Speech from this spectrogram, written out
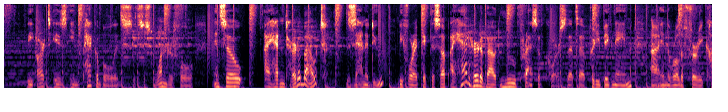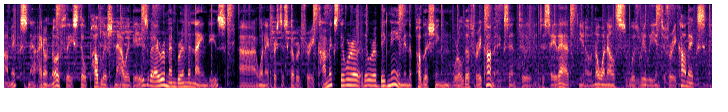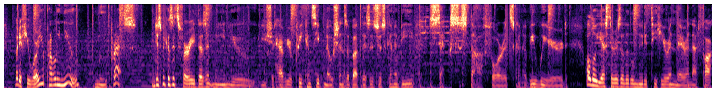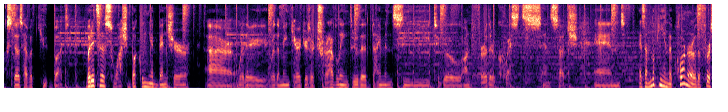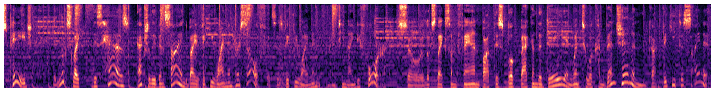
The art is impeccable. It's it's just wonderful. And so I hadn't heard about Xanadu before I picked this up. I had heard about Mu Press, of course. That's a pretty big name uh, in the world of furry comics. Now, I don't know if they still publish nowadays, but I remember in the 90s uh, when I first discovered furry comics, they were, a, they were a big name in the publishing world of furry comics. And to, to say that, you know, no one else was really into furry comics. But if you were, you probably knew Mu Press. And just because it's furry doesn't mean you you should have your preconceived notions about this is just gonna be sex stuff or it's gonna be weird. Although yes, there is a little nudity here and there, and that fox does have a cute butt. But it's a swashbuckling adventure where they where the main characters are traveling through the Diamond Sea to go on further quests and such. And as I'm looking in the corner of the first page, it looks like this has actually been signed by Vickie Wyman herself. It says Vickie Wyman 1994. So it looks like some fan bought this book back in the day and went to a convention and got Vickie to sign it.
